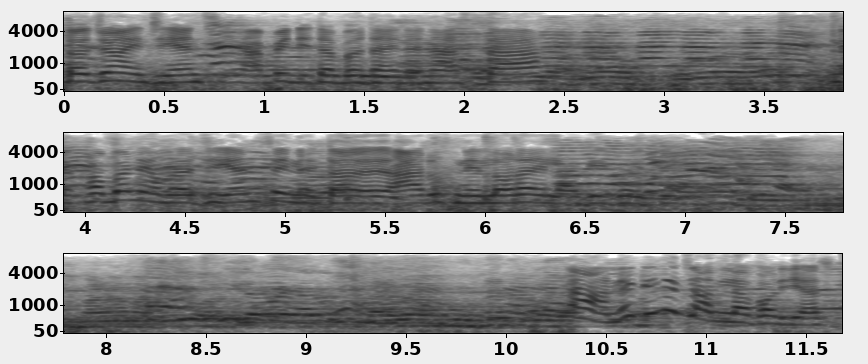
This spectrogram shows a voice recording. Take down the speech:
તો જો અહીં જીએનસી આપી દીધા બધાને નાસ્તા. ને ખબર નહીં હમણાં જીએનસી ને આરુષની લડાઈ લાગી ગઈ હતી. આને કેને ચાંદલા કર્યા છે?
